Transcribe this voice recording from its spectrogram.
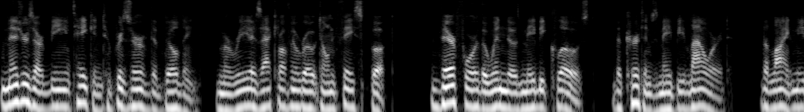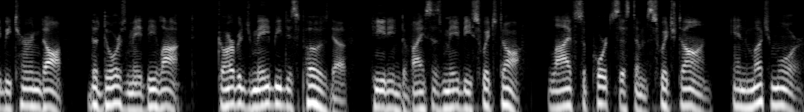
Measures are being taken to preserve the building, Maria Zakharova wrote on Facebook. Therefore the windows may be closed, the curtains may be lowered, the light may be turned off, the doors may be locked, garbage may be disposed of, heating devices may be switched off, life support systems switched on, and much more.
